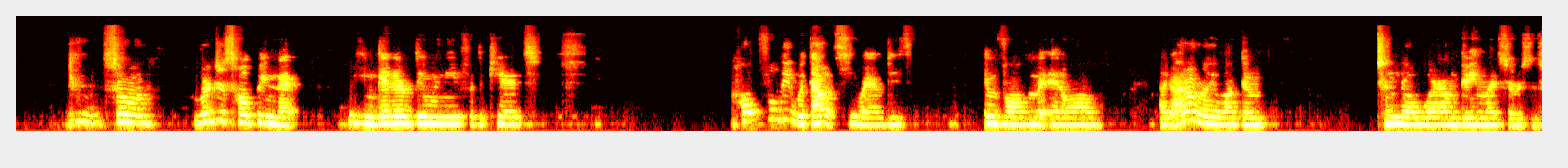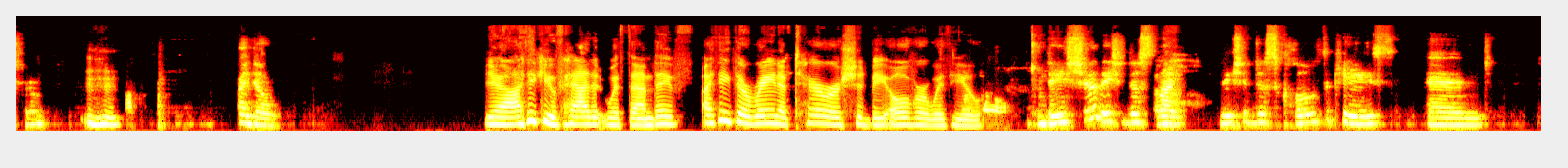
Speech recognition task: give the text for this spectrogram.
so we're just hoping that we can get everything we need for the kids. Hopefully, without CYFD's involvement at all. Like, I don't really want them to know where I'm getting my services from. Mm-hmm. I don't. Yeah, I think you've had it with them. They've I think their reign of terror should be over with you. They should. They should just like they should just close the case and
